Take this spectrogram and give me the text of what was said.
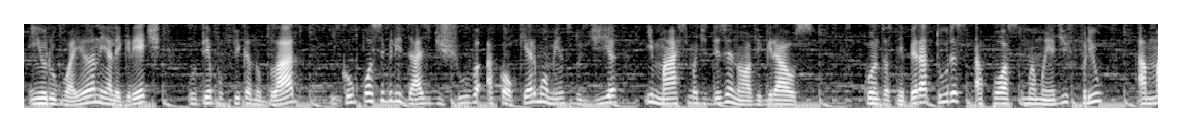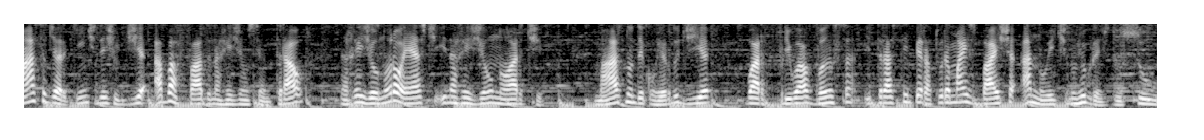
Em Uruguaiana e Alegrete, o tempo fica nublado e com possibilidade de chuva a qualquer momento do dia e máxima de 19 graus. Quanto às temperaturas, após uma manhã de frio, a massa de ar quente deixa o dia abafado na região central, na região noroeste e na região norte. Mas no decorrer do dia, o ar frio avança e traz temperatura mais baixa à noite no Rio Grande do Sul.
